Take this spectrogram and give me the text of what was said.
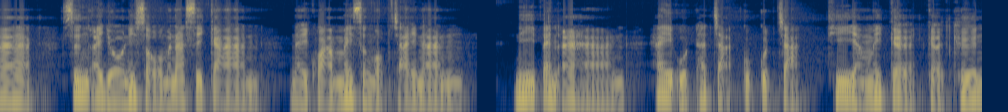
มาก ซึ่งอโยนิโสมนสิการ ในความไม่สงบใจนั้น นี้เป็นอาหารให้อุทธจักกุกุจจะที่ยังไม่เกิดเกิดขึ้น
